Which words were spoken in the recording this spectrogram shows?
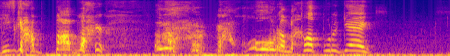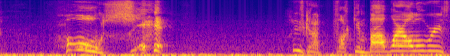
He's got barbed wire. Hold him up, Buddha Gang. Oh shit! He's got fucking barbed wire all over his.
